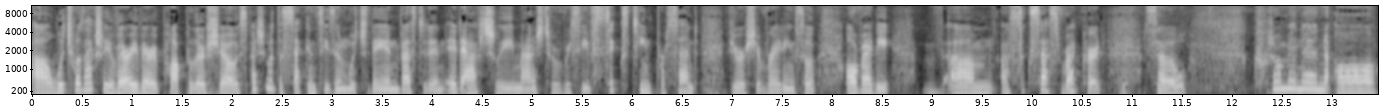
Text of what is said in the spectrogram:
uh, which was actually a very, very popular show, especially with the second season, which they invested in. It actually managed to receive 16% viewership rating. So already um, a success record. So 그러면은 어,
